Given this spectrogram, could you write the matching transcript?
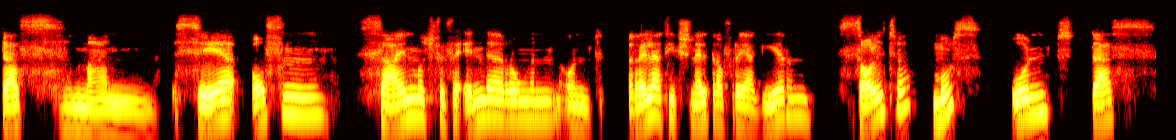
Dass man sehr offen sein muss für Veränderungen und relativ schnell darauf reagieren sollte, muss und dass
